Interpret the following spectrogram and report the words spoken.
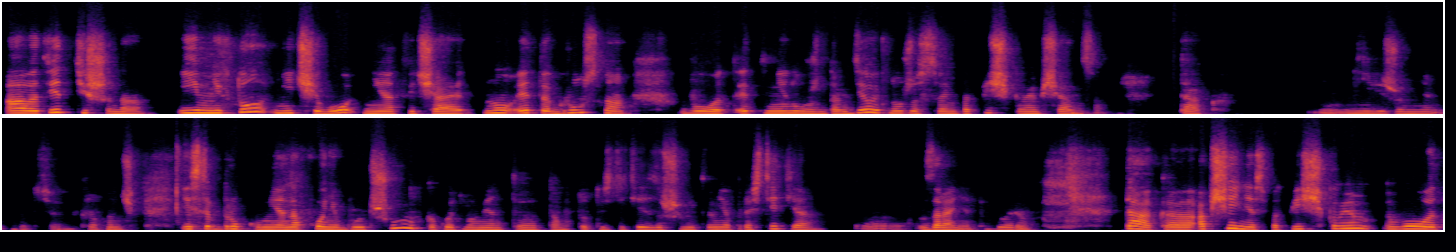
а в ответ тишина им никто ничего не отвечает. Ну, это грустно, вот, это не нужно так делать, нужно с своими подписчиками общаться. Так, не вижу у меня вот все, микрофончик. Если вдруг у меня на фоне будет шумно в какой-то момент, э, там кто-то из детей зашумит, вы меня простите, я э, заранее это говорю. Так, а, общение с подписчиками, вот,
